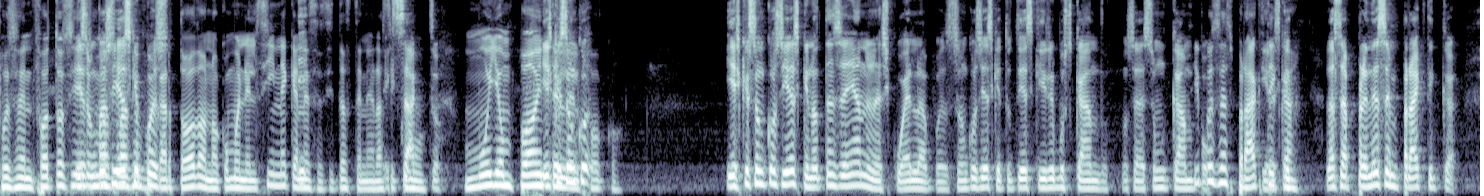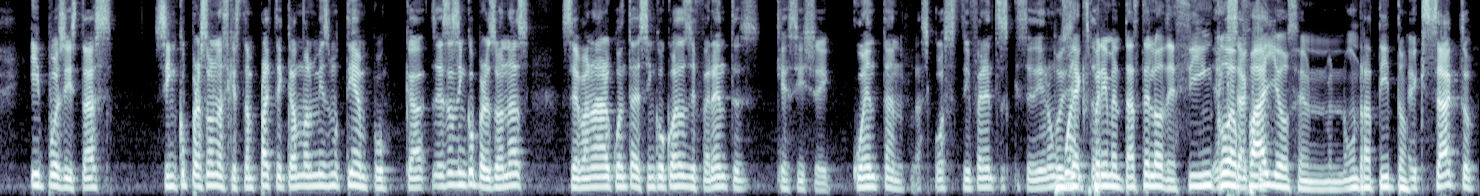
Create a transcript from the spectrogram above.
pues en fotos sí es más, más que pues, enfocar todo, ¿no? Como en el cine que necesitas tener así exacto. muy on point y es que el foco. Y es que son cosillas que no te enseñan en la escuela, pues son cosillas que tú tienes que ir buscando. O sea, es un campo. Sí, pues es práctica. Las aprendes en práctica. Y pues si estás cinco personas que están practicando al mismo tiempo, esas cinco personas se van a dar cuenta de cinco cosas diferentes. Que si se cuentan las cosas diferentes que se dieron cuenta. Pues ya experimentaste lo de cinco fallos en, un ratito. Exacto,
